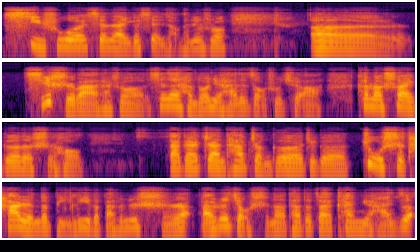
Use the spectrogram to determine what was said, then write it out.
细说现在一个现象，他就说，呃。其实吧，他说现在很多女孩子走出去啊，看到帅哥的时候，大概占他整个这个注视他人的比例的百分之十，百分之九十呢，他都在看女孩子。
